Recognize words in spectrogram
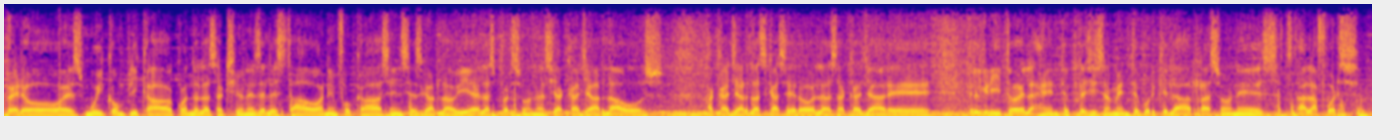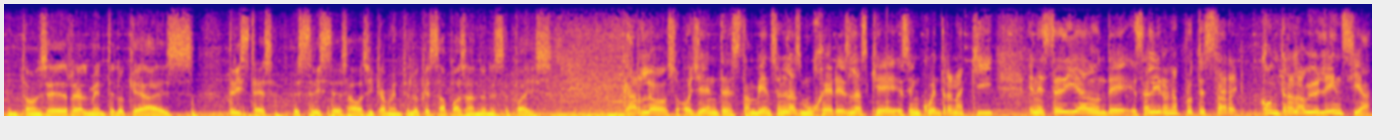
Pero es muy complicado cuando las acciones del Estado van enfocadas en sesgar la vida de las personas y a callar la voz, a callar las cacerolas, a callar eh, el grito de la gente precisamente porque la razón es a la fuerza. Entonces realmente lo que da es tristeza, es tristeza básicamente lo que está pasando en este país. Carlos, oyentes, también son las mujeres las que se encuentran aquí en este día donde salieron a protestar contra la violencia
